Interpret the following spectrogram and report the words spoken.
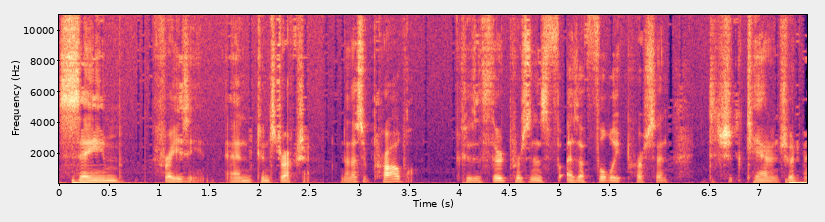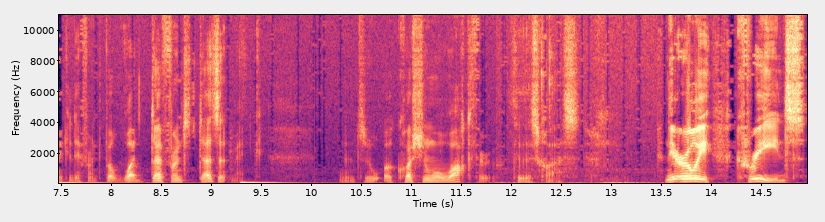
same phrasing and construction. Now that's a problem because the third person is, as a fully person can and should make a difference. But what difference does it make? It's a question we'll walk through through this class. In the early creeds,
